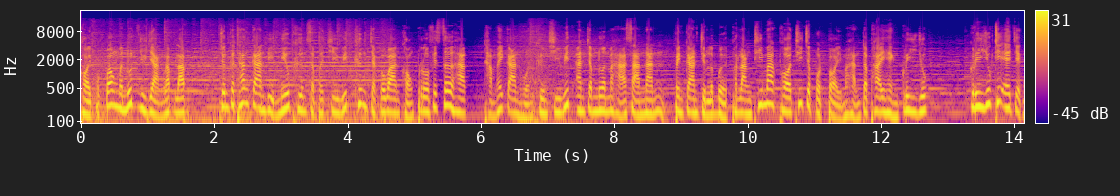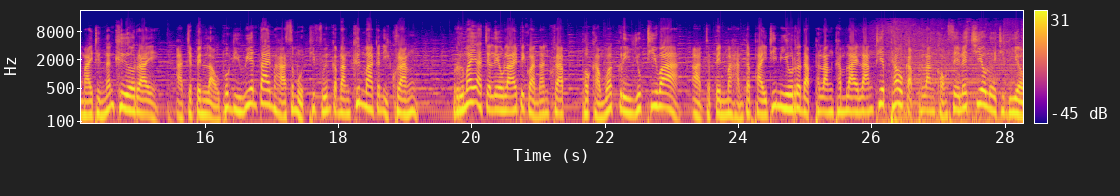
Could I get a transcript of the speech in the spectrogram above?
คอยปกป้องมนุษย์อยู่อย่างลับๆ จนกระทั่งการดีดนิ้วคืนสรรพชีวิตครึ่งจักรวาลของ Professor Hulk ทำให้การหวนคืนชีวิตอันจำนวนมหาศาลนั้น เป็นการจุดระเบิดพลังที่มากพอที่จะปลดปล่อยมหันตภัยแห่งกลียุค กลียุคที่ Ajak หมายถึงนั้นคืออะไร อาจจะเป็นเหล่าพวก Deviant ใต้มหาสมุทรที่ฟื้นกำลังขึ้นมากันอีกครั้ง หรือไม่อาจจะเลวร้ายไปกว่านั้นครับ เพราะคำว่ากลียุคที่ว่าอาจจะเป็นมหันตภัยที่มีระดับพลังทำลายล้างเทียบเท่ากับพลังของ Celestial เลยทีเดียว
